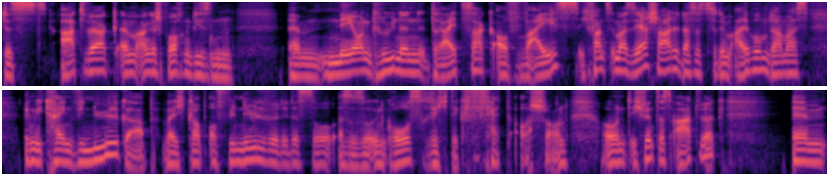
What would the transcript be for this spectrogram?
das Artwork ähm, angesprochen, diesen ähm, neongrünen Dreizack auf weiß. Ich fand es immer sehr schade, dass es zu dem Album damals irgendwie kein Vinyl gab, weil ich glaube, auf Vinyl würde das so, also so in groß richtig fett ausschauen. Und ich finde das Artwork ähm,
